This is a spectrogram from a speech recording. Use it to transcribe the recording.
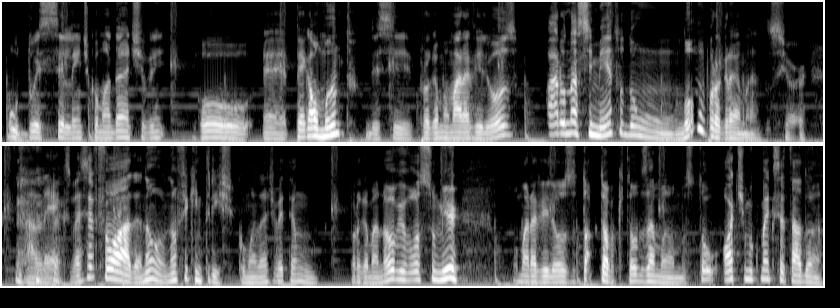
Tudo excelente, comandante. Vou é, pegar o manto desse programa maravilhoso para o nascimento de um novo programa do senhor Alex. Vai ser foda. Não, não fiquem tristes. O comandante vai ter um programa novo e vou assumir o maravilhoso Top Top que todos amamos. Estou ótimo. Como é que você tá, Duan?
